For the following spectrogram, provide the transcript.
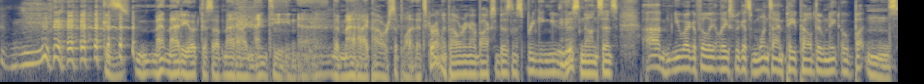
because Matt Maddie hooked us up Mad High 19, uh, the Mad High power supply that's currently powering our box of business, bringing you this nonsense. Um, Newegg affiliate links. We got some one-time PayPal donate o buttons.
